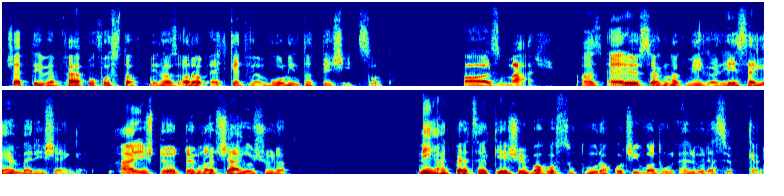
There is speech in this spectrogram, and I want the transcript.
Septében felpofozta, mire az arab egykedven bólintott, és így szólt. Az más. Az erőszaknak még a részeg ember is enged. Már is töltök nagyságos urak. Néhány perccel később a hosszú túrakocsi vadul előre szökken.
